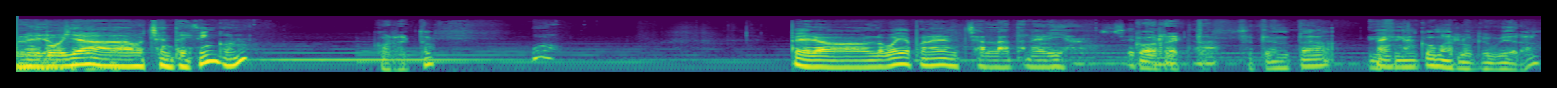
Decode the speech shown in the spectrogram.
me voy 70. a 85, ¿no? Correcto. Pero lo voy a poner en charlatanería. 70. Correcto. 75 más lo que hubiera.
